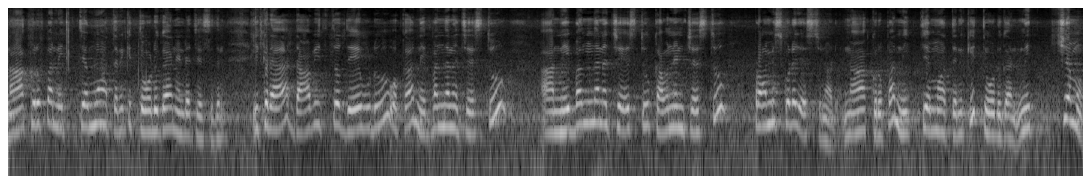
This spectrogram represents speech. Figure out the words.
నా కృప నిత్యము అతనికి తోడుగా నిండ చేసేదని ఇక్కడ దావితో దేవుడు ఒక నిబంధన చేస్తూ ఆ నిబంధన చేస్తూ కవనెంట్ చేస్తూ ప్రామిస్ కూడా చేస్తున్నాడు. నా కృప నిత్యము అతనికి తోడుగా నిత్యము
